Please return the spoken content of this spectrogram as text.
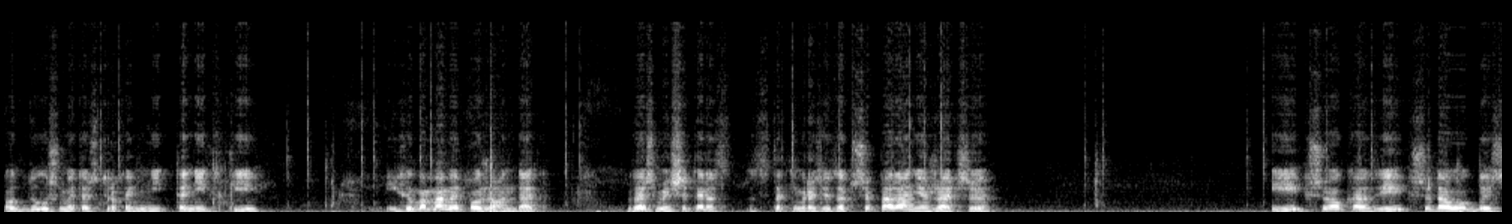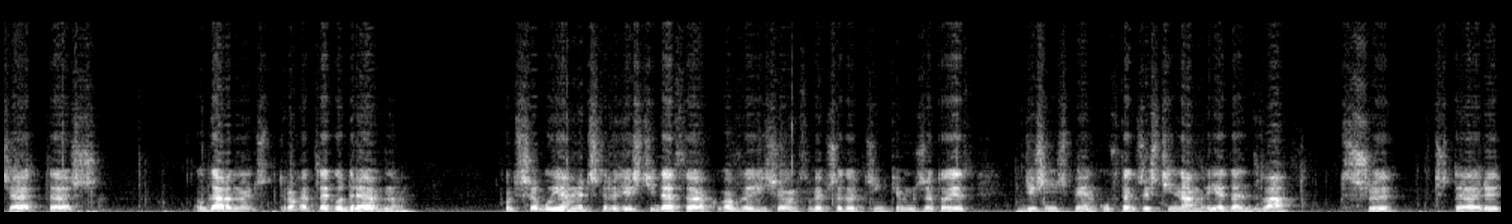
Odłóżmy też trochę ni te nitki. I chyba mamy porządek. Weźmy się teraz w takim razie za przepalanie rzeczy. I przy okazji przydałoby się też ogarnąć trochę tego drewna. Potrzebujemy 40 desek, a wyliczyłem sobie przed odcinkiem, że to jest 10 pięków, także ścinamy. 1, 2, 3, 4,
